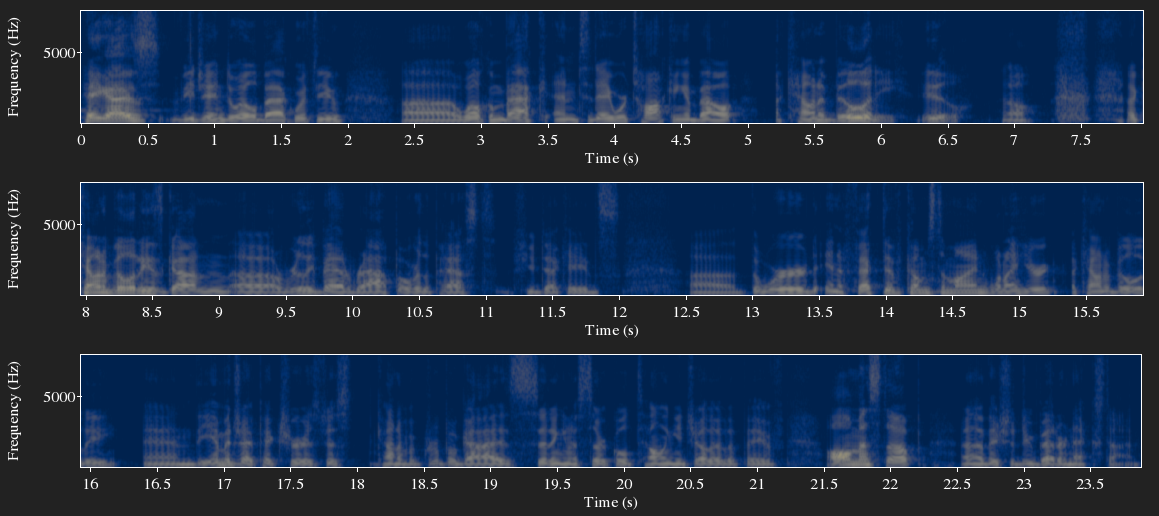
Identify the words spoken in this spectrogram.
Hey guys, VJ and Doyle back with you. Uh, welcome back, and today we're talking about accountability. Ew. No. accountability has gotten uh, a really bad rap over the past few decades. Uh, the word ineffective comes to mind when I hear accountability, and the image I picture is just kind of a group of guys sitting in a circle telling each other that they've all messed up and that they should do better next time.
